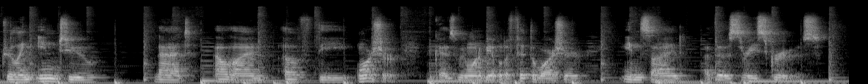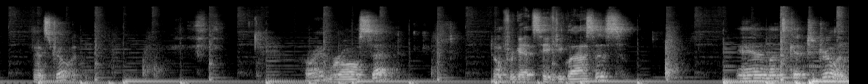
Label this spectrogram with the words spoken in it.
drilling into that outline of the washer because we want to be able to fit the washer inside of those three screws. Let's drill it. All right, we're all set. Don't forget safety glasses. And let's get to drilling.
